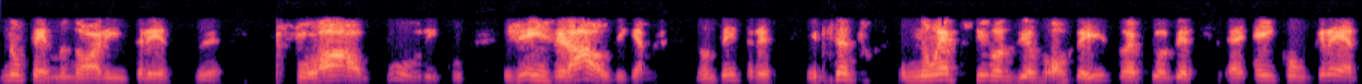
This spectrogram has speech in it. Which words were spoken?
não tem menor interesse pessoal, público, em geral, digamos, não tem interesse. E, portanto, não é possível dizer volta a isso, não é possível dizer em concreto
